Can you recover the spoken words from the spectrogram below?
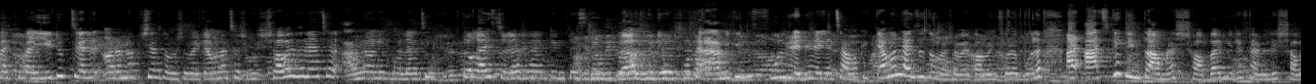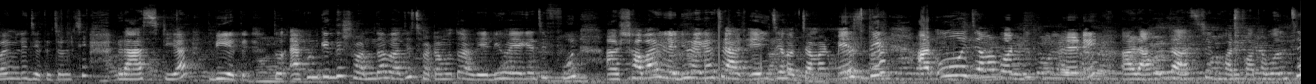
Back to my YouTube channel Ananya official তোমরা সবাই কেমন আছো? সবাই ভালো আছে আর আমি অনেক ভালো আছি। তো গাইস চলে আসলাম একটা ইন্টারেস্টিং ব্লগ ভিডিওর সাথে। আর আমি কিন্তু ফুল রেডি হয়ে গেছি। আমাকে কেমন লাগছে তোমরা সবাই কমেন্ট করে বলো। আর আজকে কিন্তু আমরা সবাই মিলে ফ্যামিলির সবাই মিলে যেতে চলেছি রাজটিয়ার বিয়েতে। তো এখন কিন্তু সন্ধ্যা বাজে, ছটা মতো, আর রেডি হয়ে গেছে ফুল আর সবাই রেডি হয়ে গেছে। আর এই যে হচ্ছে আমার মেজ দিয়ে আর ওই যে আমার বডি ফুল রেডি আর রাহুলটা আসছে, ঘরে কথা বলছে।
